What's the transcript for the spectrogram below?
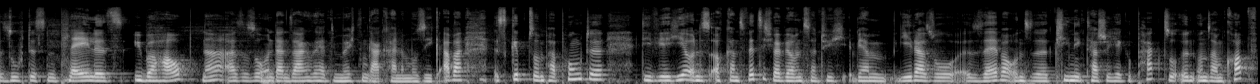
suchtesten Playlists überhaupt, ne? Also so und dann sagen sie halt, die möchten gar keine Musik. Aber es gibt so ein paar Punkte, die wir hier und es ist auch ganz witzig, weil wir uns natürlich, wir haben jeder so selber unsere Kliniktasche hier gepackt, so in unserem Kopf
